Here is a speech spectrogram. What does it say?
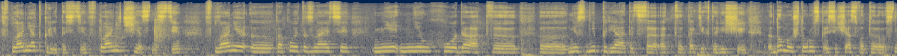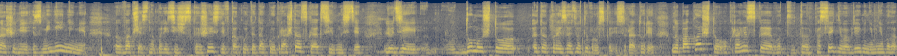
в плане открытости, в плане честности, в плане э, какой-то, знаете, не, не ухода от, э, э, не, не прятаться от каких-то вещей. Думаю, что русская сейчас вот э, с нашими изменениями в общественно-политической жизни, в какой-то такой гражданской активности людей, думаю, что это произойдет и в русской литературе. Но пока что украинская вот до последнего времени мне было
